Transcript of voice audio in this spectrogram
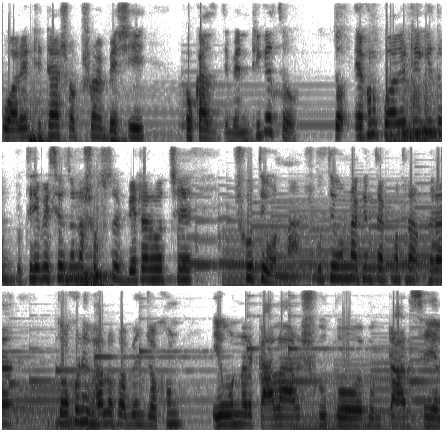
কোয়ালিটিটা সবসময় বেশি ফোকাস দিবেন, ঠিক আছে? তো? এখন কোয়ালিটি কিন্তু থ্রি পিসের জন্য সবচেয়ে বেটার হচ্ছে সুতি ওড়না। সুতি ওড়না কিন্তু একমাত্র আপনারা তখনই ভালো পাবেন যখন এই ওড়নার কালার, সুতো এবং টার্সেল,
